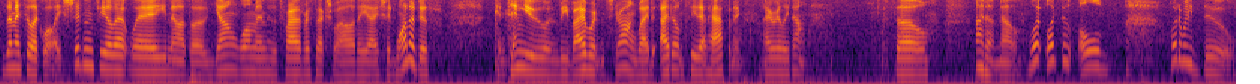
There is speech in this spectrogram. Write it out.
But then I feel like, well, I shouldn't feel that way. You know, as a young woman who's proud of her sexuality, I should want to just continue and be vibrant and strong, but I don't see that happening. I really don't. So, I don't know. What what do old what do we do?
